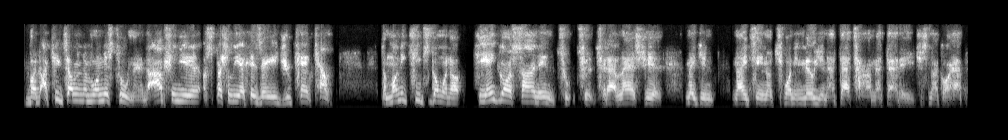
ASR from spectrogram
But I keep telling everyone this too, man. The option year, especially at his age, you can't count. The money keeps going up. He ain't gonna sign in to, to, to that last year making 19 or 20 million at that time, at that age. It's not gonna happen.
